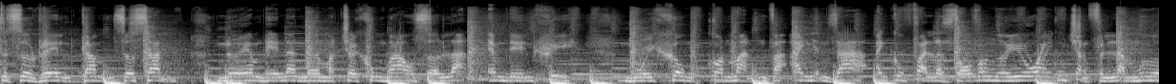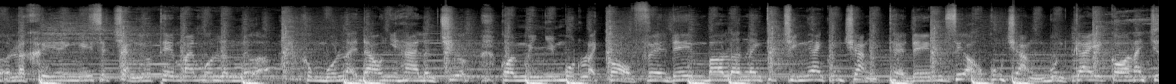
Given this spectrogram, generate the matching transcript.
từ the rên căm giữa săn. Nơi em đến là nơi mặt trời không bao giờ lặn. Em đến khi muối không còn mặn. Và anh nhận ra anh không phải là gió Và người yêu. Anh cũng chẳng phải là mưa. Là khi anh nghĩ sẽ chẳng yêu thêm ai một lần nữa không muốn lại đau như hai lần trước. Coi mình như một loại cỏ về đêm. Bao lần anh thức chính anh cũng chẳng thể đếm. Rượu cũng chẳng buồn cay Còn anh chưa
